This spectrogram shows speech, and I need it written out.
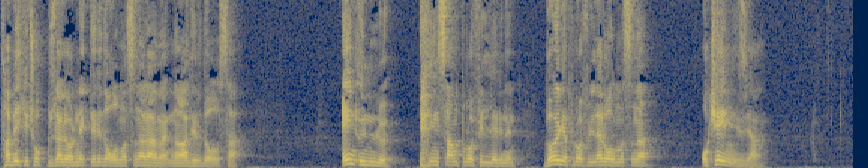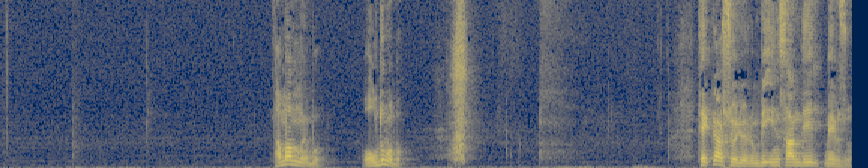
tabii ki çok güzel örnekleri de olmasına rağmen nadir de olsa en ünlü insan profillerinin böyle profiller olmasına okey miyiz ya? Tamam mı bu? Oldu mu bu? Tekrar söylüyorum bir insan değil mevzu.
